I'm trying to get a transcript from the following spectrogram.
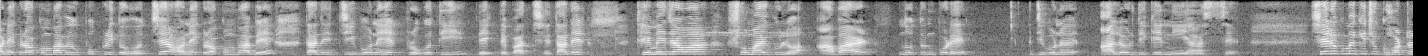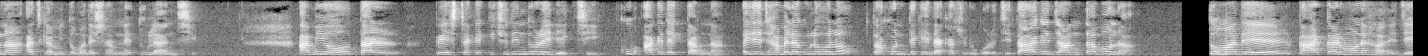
অনেক রকমভাবে উপকৃত হচ্ছে, অনেক রকমভাবে তাদের জীবনের প্রগতি দেখতে পাচ্ছে। তাদের থেমে যাওয়া সময়গুলো আবার নতুন করে জীবনের আলোর দিকে নিয়ে আসছে। সেরকমই কিছু ঘটনা আজকে আমি তোমাদের সামনে তুলে আনছি। আমিও তার পেজটাকে কিছুদিন ধরেই দেখছি। খুব আগে দেখতাম না। এই যে ঝামেলাগুলো হলো, তখন থেকেই দেখা শুরু করেছি। তার আগে জানতামও না। তোমাদের কার কার মনে হয় যে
